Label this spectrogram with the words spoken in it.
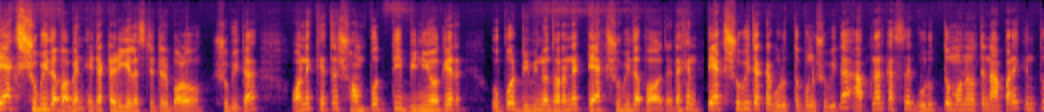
ট্যাক্স সুবিধা পাবেন। এটা একটা রিয়েল এস্টেটের বড় সুবিধা। অনেক ক্ষেত্রে সম্পত্তি বিনিয়োগের উপর বিভিন্ন ধরনের ট্যাক্স সুবিধা পাওয়া যায়। দেখেন, ট্যাক্স সুবিধা একটা গুরুত্বপূর্ণ সুবিধা। আপনার কাছে গুরুত্ব মনে হতে না পারে, কিন্তু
